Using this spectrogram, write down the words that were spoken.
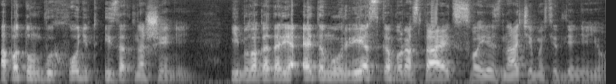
а потом выходит из отношений. И благодаря этому резко вырастает в своей значимости для нее.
